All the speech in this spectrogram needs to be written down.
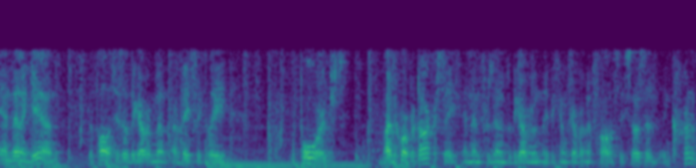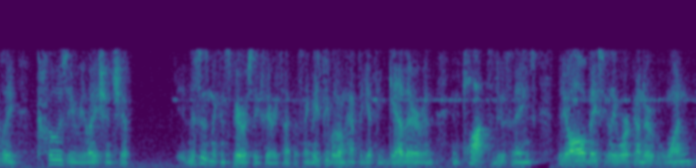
And then again, the policies of the government are basically forged by the corporatocracy and then presented to the government, and they become government policy. So it's an incredibly cozy relationship. This isn't a conspiracy theory type of thing. These people don't have to get together and, and plot to do things. They all basically work under one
